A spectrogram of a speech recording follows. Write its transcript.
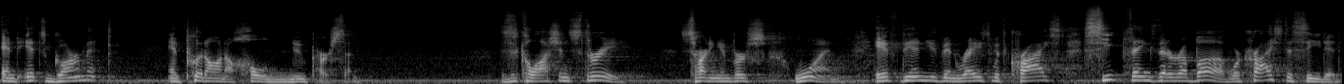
and its garment and put on a whole new person. This is Colossians 3, starting in verse 1. If then you've been raised with Christ, seek things that are above, where Christ is seated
